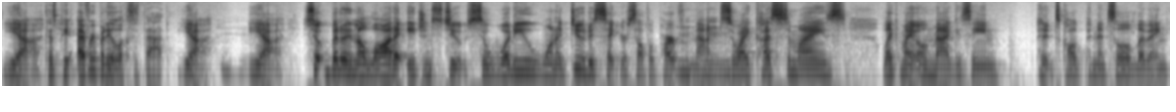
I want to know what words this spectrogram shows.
Yeah. because pe- everybody looks at that. Yeah. Yeah. So, but in a lot of agents do. So, what do you want to do to set yourself apart from that? Mm-hmm. So, I customized like my own magazine. It's called Peninsula Living.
